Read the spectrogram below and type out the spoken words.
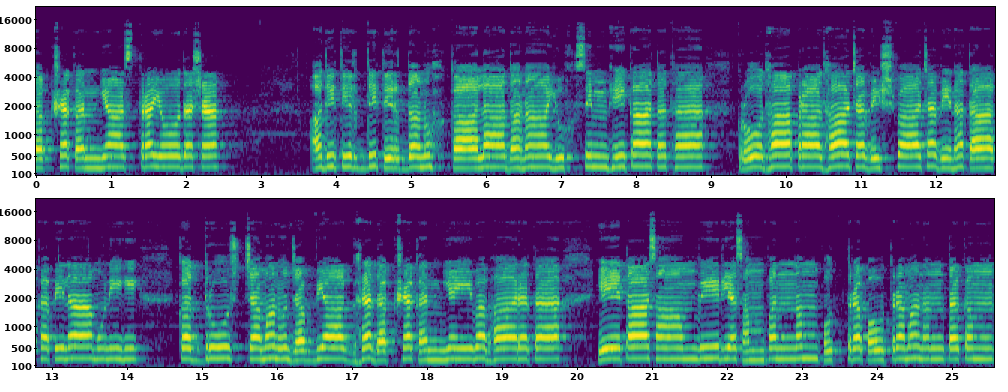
दक्षकन्यास्त्रयोदश अदितिर्दितिर्दनुः कालादनायुः सिंहिका तथा क्रोधा प्राधा च विश्वा च विनता कपिला मुनिः कद्रूश्च मनुजव्याघ्रदक्षकन्यैव भारत एतासां वीर्यसम्पन्नं पुत्रपौत्रमनन्तकम्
